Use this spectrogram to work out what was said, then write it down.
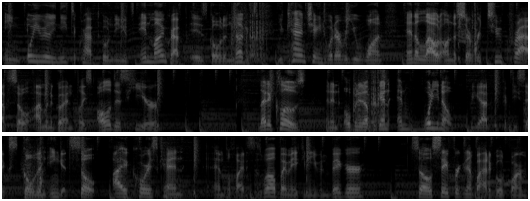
ink. All you really need to craft golden ingots in Minecraft is golden nuggets. You can change whatever you want and allow it on the server to craft. So I'm gonna go ahead and place all of this here, let it close, and then open it up again. And what do you know? We got 56 golden ingots. So I, of course, can amplify this as well by making it even bigger. So say, for example, I had a gold farm.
